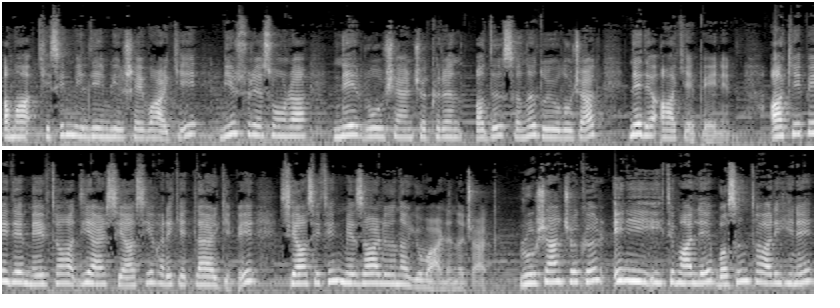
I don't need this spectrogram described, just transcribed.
Ama kesin bildiğim bir şey var ki bir süre sonra ne Ruşen Çakır'ın adı sanı duyulacak ne de AKP'nin. AKP'de mevta diğer siyasi hareketler gibi siyasetin mezarlığına yuvarlanacak. Ruşen Çakır en iyi ihtimalle basın tarihine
